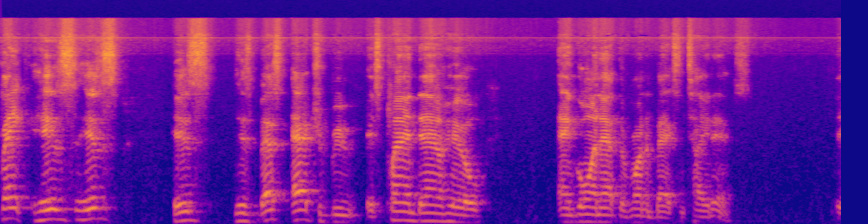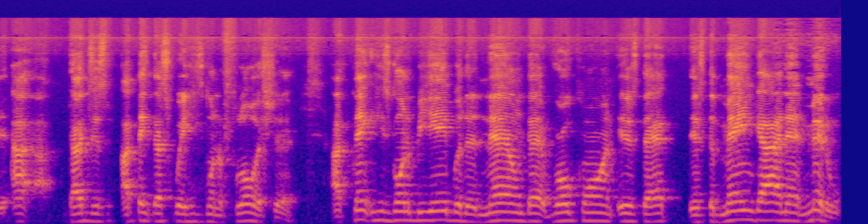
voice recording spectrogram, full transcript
think his his his his best attribute is playing downhill and going at the running backs and tight ends. I, I, I just I think that's where he's going to flourish at. I think he's going to be able to now that Roquan is that is the main guy in that middle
